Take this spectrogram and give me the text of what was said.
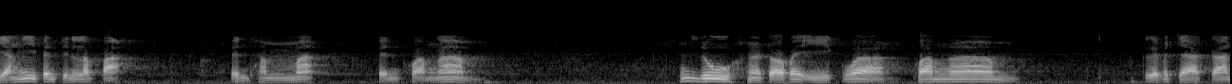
อย่างนี้เป็นศิลปะ เป็นธรรมะ เป็นความงาม ดูต่อไปอีกว่าความงาม เกิดมาจากการ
